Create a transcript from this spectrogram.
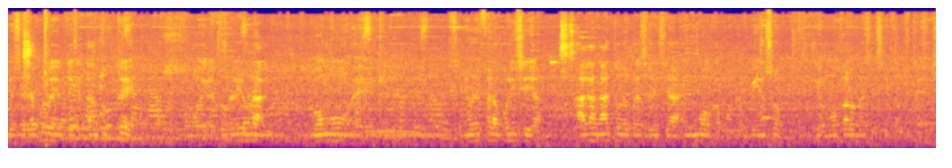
que sería prudente que tanto usted como director regional como eh, señores de la policía hagan actos de presencia en Moca, porque pienso que Moca lo necesita ustedes.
